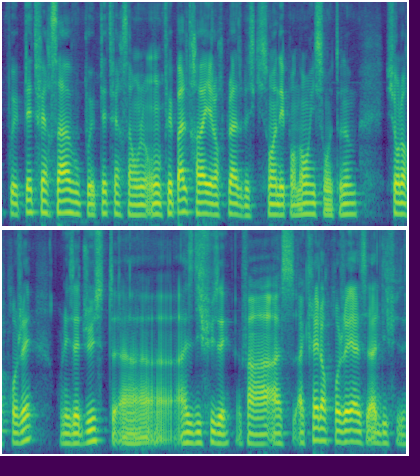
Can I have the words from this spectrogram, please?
vous pouvez peut-être faire ça, vous pouvez peut-être faire ça. On ne fait pas le travail à leur place parce qu'ils sont indépendants, ils sont autonomes sur leur projet on les aide juste à, se diffuser, enfin à, créer leur projet, à, le diffuser.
